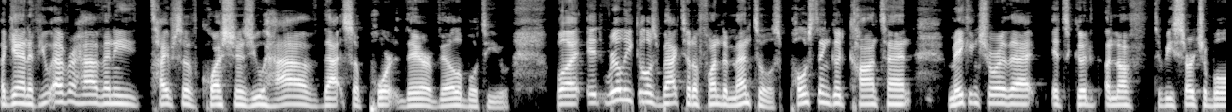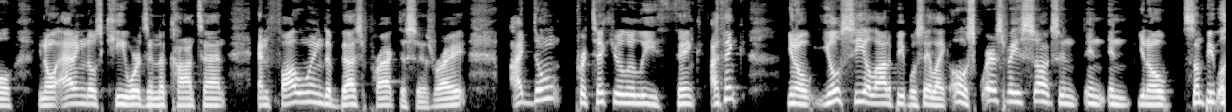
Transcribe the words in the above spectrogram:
again, if you ever have any types of questions, you have that support there available to you. But it really goes back to the fundamentals posting good content, making sure that it's good enough to be searchable, you know, adding those keywords in the content and following the best practices, right? I don't particularly think, I think you know, you'll see a lot of people say like, "Oh, Squarespace sucks," and and and you know, some people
